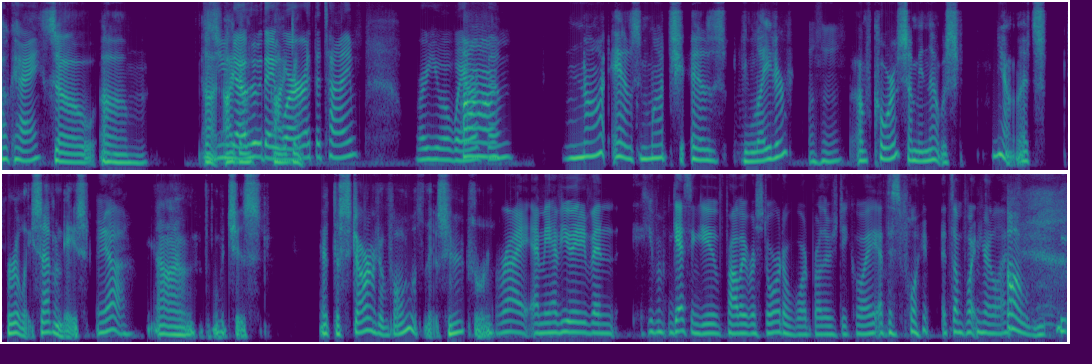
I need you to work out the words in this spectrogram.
Okay. So, um, Did you I know who they I were don't- at the time? Were you aware Uh, of them? Not as much as later, Mm-hmm. of course. I mean, that was you know that's early seventies, Yeah. um, which is at the start of all of this. Actually, Right. I mean, have you even? I'm guessing you've probably restored a Ward Brothers decoy at this point, at some point in your life. oh, y-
